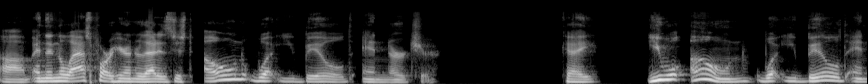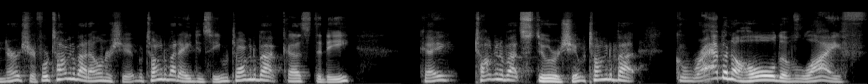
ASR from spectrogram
Um, and then the last part here under that is just own what you build and nurture. Okay. You will own what you build and nurture. If we're talking about ownership, we're talking about agency, we're talking about custody. Okay. Talking about stewardship, we're talking about grabbing a hold of life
